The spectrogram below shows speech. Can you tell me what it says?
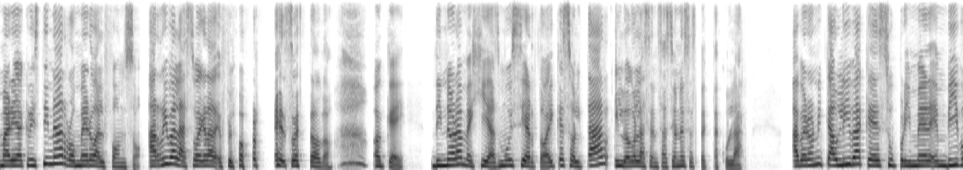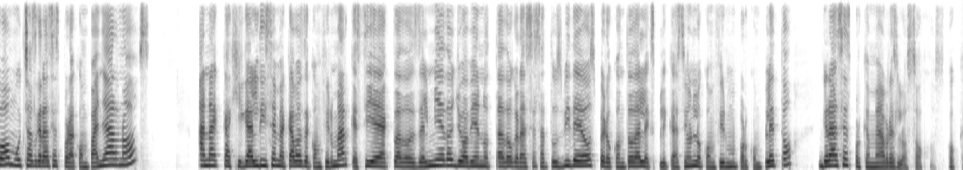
María Cristina Romero Alfonso, arriba la suegra de Flor, eso es todo. Ok. Dinora Mejías, muy cierto, hay que soltar y luego la sensación es espectacular. A Verónica Oliva, que es su primer en vivo, muchas gracias por acompañarnos. Ana Cajigal dice, me acabas de confirmar que sí he actuado desde el miedo. Yo había notado gracias a tus videos, pero con toda la explicación lo confirmo por completo. Gracias porque me abres los ojos. Ok.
